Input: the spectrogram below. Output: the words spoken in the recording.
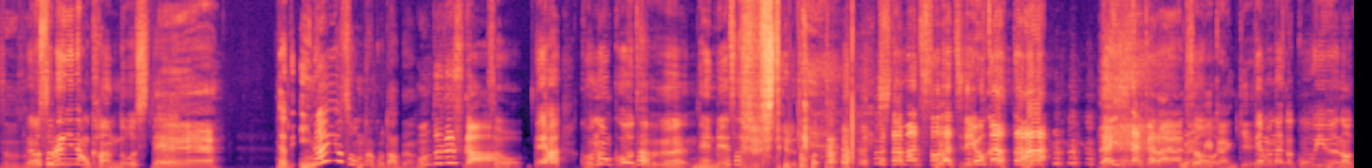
でもそれにでも感動して。えだっていないよ、そんな子多分。ー。本当ですか？そう。で、あ、この子多分年齢差してると思った。下町育ちでよかった。大事だから上下関係。でもなんかこういうの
